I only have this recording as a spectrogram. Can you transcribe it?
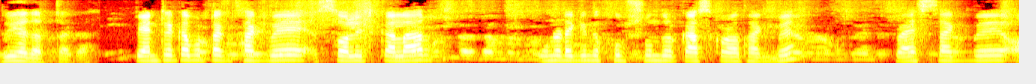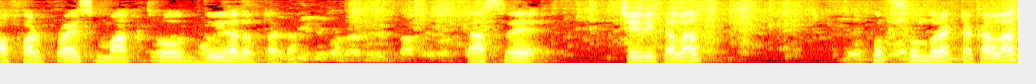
দুই হাজার টাকা। প্যান্টের কাপড়টা থাকবে সলিড কালার। ওনাটা কিন্তু খুব সুন্দর কাজ করা থাকবে। প্রাইস থাকবে অফার প্রাইস মাত্র দুই হাজার টাকা। আছে চেরি কালার। খুব সুন্দর একটা কালার।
